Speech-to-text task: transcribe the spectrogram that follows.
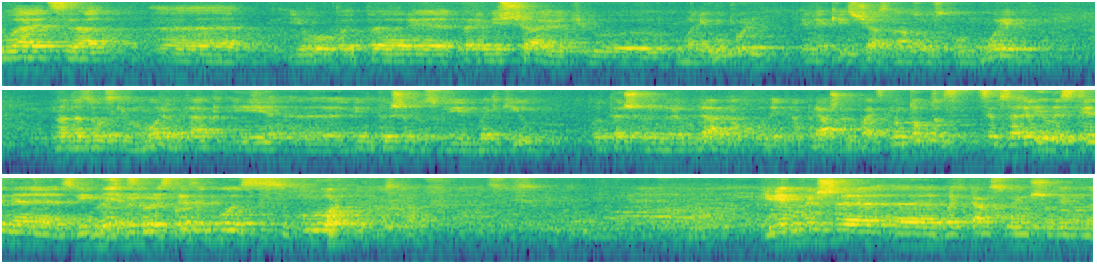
відбувається, е, його переміщають у Маріуполь, він якийсь час на Азовському морі, над Азовським морем, так, і е, він пише до своїх батьків про те, що він регулярно ходить на пляж купатися. Ну, тобто це, взагалі листи не з війни, це листи з якогось курорту. І він пише е, батькам своїм, що він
